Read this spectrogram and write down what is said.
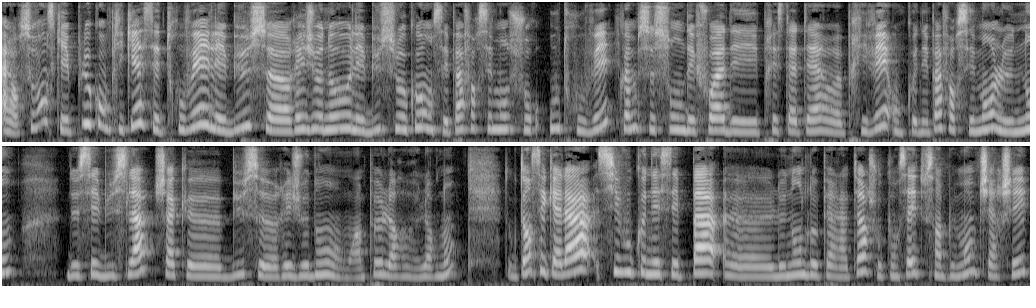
alors souvent, ce qui est plus compliqué, c'est de trouver les bus euh, régionaux, les bus locaux, on ne sait pas forcément toujours où trouver. Comme ce sont des fois des prestataires euh, privés, on ne connaît pas forcément le nom de ces bus-là. Chaque euh, bus régionaux ont un peu leur, nom. Donc dans ces cas-là, si vous ne connaissez pas le nom de l'opérateur, je vous conseille tout simplement de chercher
